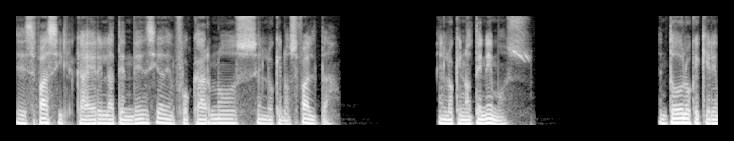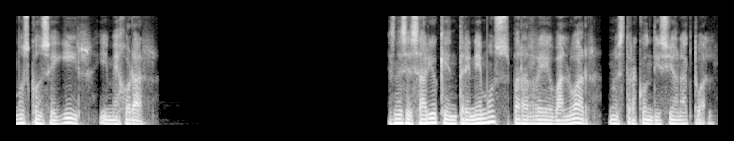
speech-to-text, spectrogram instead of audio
Es fácil caer en la tendencia de enfocarnos en lo que nos falta, en lo que no tenemos, en todo lo que queremos conseguir y mejorar. Es necesario que entrenemos para reevaluar nuestra condición actual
